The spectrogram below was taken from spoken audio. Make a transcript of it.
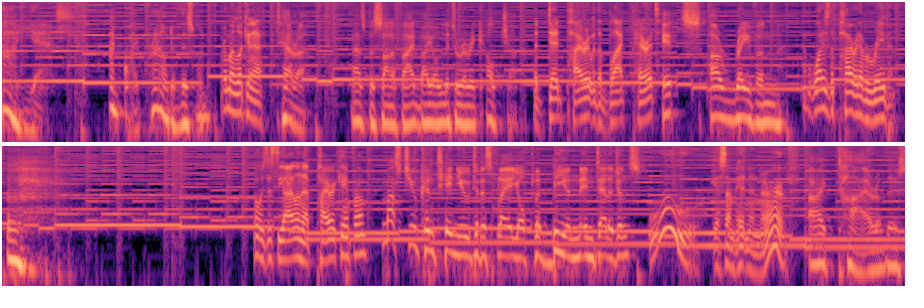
Ah, yes. I'm quite proud of this one. What am I looking at? Terror, as personified by your literary culture. A dead pirate with a black parrot? It's a raven. Why does the pirate have a raven? Oh, is this the island that pirate came from? Must you continue to display your plebeian intelligence? Ooh, guess I'm hitting a nerve. I tire of this.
